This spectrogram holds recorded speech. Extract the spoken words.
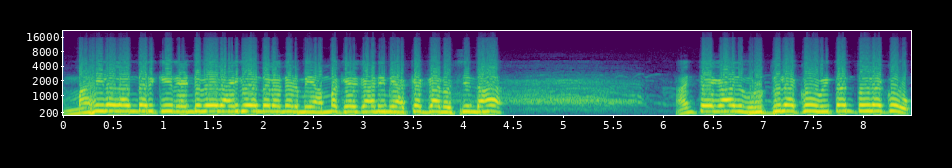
మహిళలందరికీ రెండు వేల ఐదు వందలు అన్నాడు. మీ అమ్మకే కానీ మీ అక్కకి కానీ వచ్చిందా? అంతేకాదు వృద్ధులకు వితంతువులకు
